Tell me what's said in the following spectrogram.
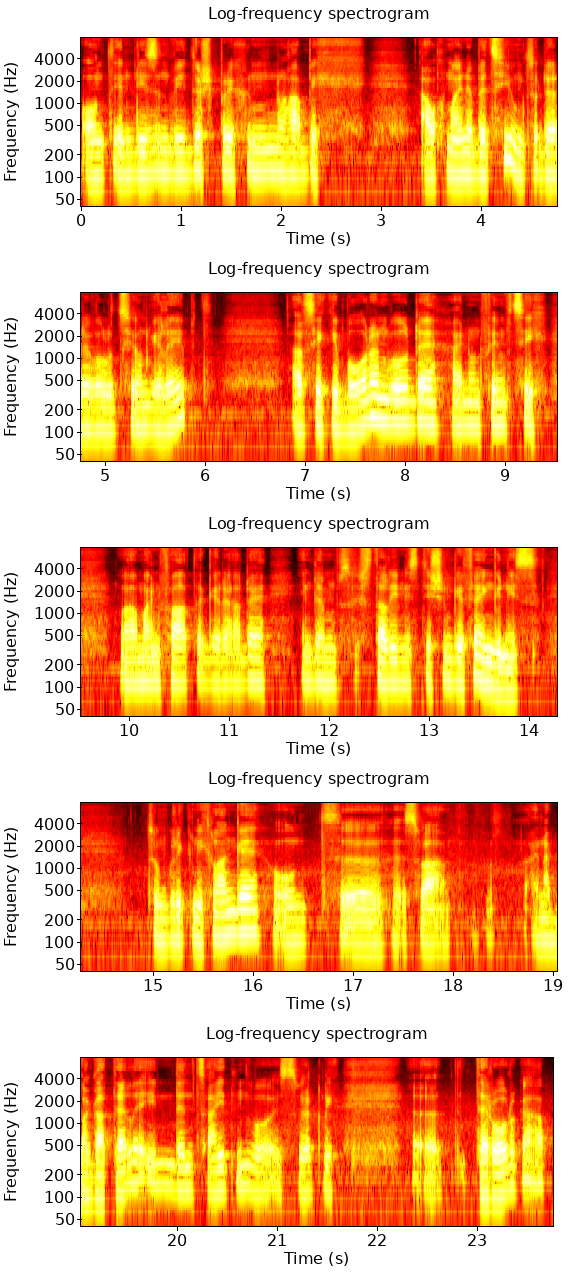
Und in diesen Widersprüchen habe ich auch meine Beziehung zu der Revolution gelebt. Als ich geboren wurde, 1951, war mein Vater gerade in dem stalinistischen Gefängnis. Zum Glück nicht lange und äh, es war eine Bagatelle in den Zeiten, wo es wirklich äh, Terror gab.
